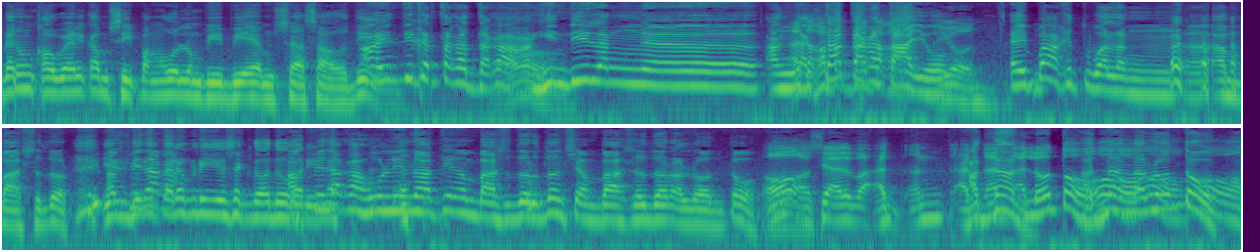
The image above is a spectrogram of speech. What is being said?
ganun ka-welcome si Pangulong BBM sa Saudi. Ah, hindi ka taka-taka. Ang hindi lang uh, Ang ang nagtataka tayo yun. ay bakit walang uh, ambassador. Yan din ang tanong ni Yusek Dodo ang pinakahuli nating ambassador doon si Ambassador Alonto. Oo, si Alba, Ad, Ad, Adnan. Oo, Adnan Aloto. oo.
